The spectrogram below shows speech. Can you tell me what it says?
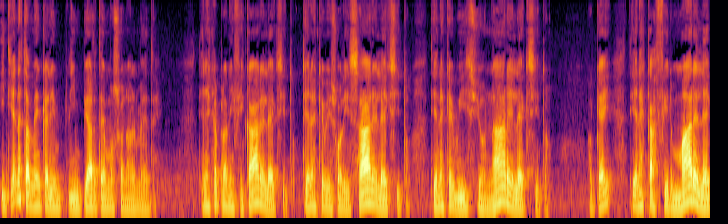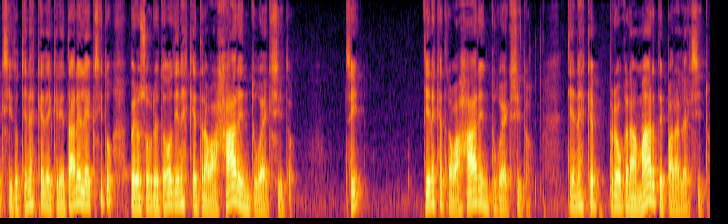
Y tienes también que limpiarte emocionalmente. Tienes que planificar el éxito, tienes que visualizar el éxito, tienes que visionar el éxito. ¿ok? Tienes que afirmar el éxito, tienes que decretar el éxito, pero sobre todo tienes que trabajar en tu éxito. ¿Sí? Tienes que trabajar en tu éxito. Tienes que programarte para el éxito.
